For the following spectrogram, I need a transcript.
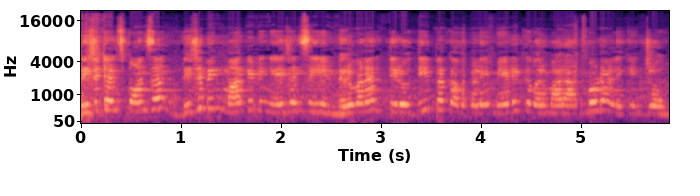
டிஜிட்டல் ஸ்பான்சர் டிஜிபிங் மார்க்கெட்டிங் ஏஜென்சியின் நிறுவனர் திரு தீபக் அவர்களை மேடைக்கு வருமாறு அன்போடு அழைக்கின்றோம்.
